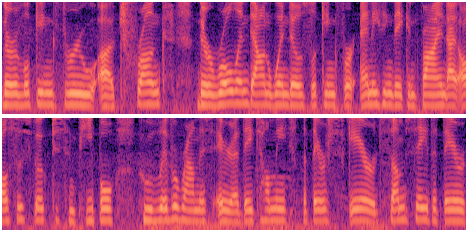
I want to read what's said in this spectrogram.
they're looking through uh, trunks, they're rolling down windows looking for anything they can find. I also spoke to some people who live around this area. They tell me that they're scared. Some say that they're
